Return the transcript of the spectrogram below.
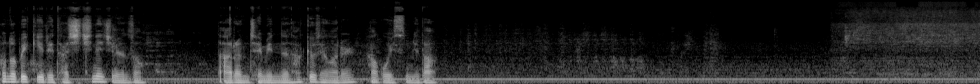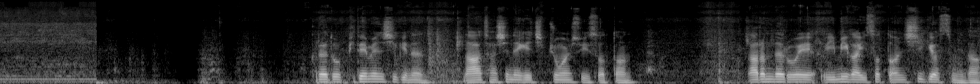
선후배끼리 다시 친해지면서 나름 재밌는 학교 생활을 하고 있습니다. 그래도 비대면 시기는 나 자신에게 집중할 수 있었던 나름대로의 의미가 있었던 시기였습니다.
